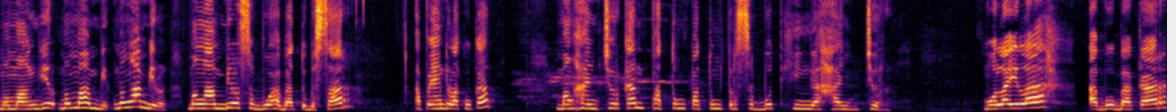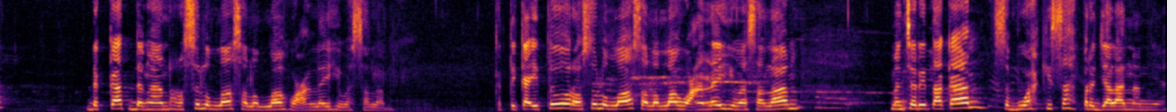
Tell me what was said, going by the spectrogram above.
memanggil, memambil, mengambil, mengambil sebuah batu besar. Apa yang dilakukan? Menghancurkan patung-patung tersebut hingga hancur. Mulailah Abu Bakar dekat dengan Rasulullah Shallallahu Alaihi Wasallam. Ketika itu Rasulullah Shallallahu Alaihi Wasallam menceritakan sebuah kisah perjalanannya,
